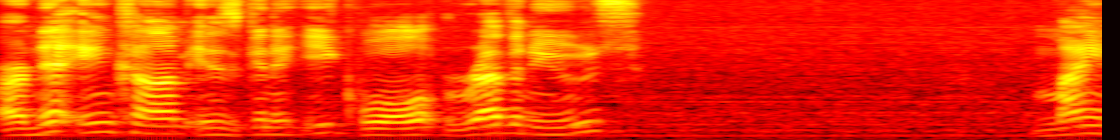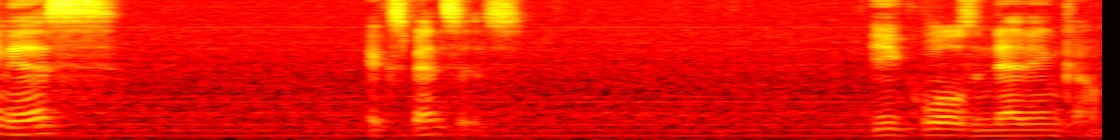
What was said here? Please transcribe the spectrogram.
Our net income is going to equal revenues minus expenses equals net income.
